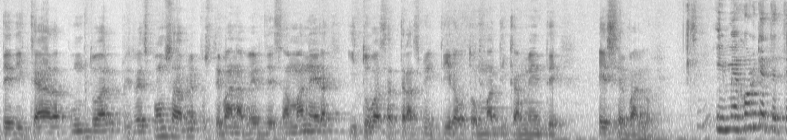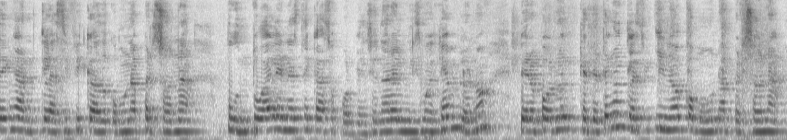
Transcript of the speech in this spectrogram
dedicada, puntual y responsable, pues te van a ver de esa manera y tú vas a transmitir automáticamente ese valor. Y mejor que te tengan clasificado como una persona puntual en este caso, por mencionar el mismo ejemplo, ¿no? Pero por que te tengan clasificado y no como una persona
